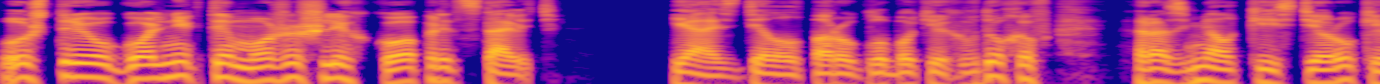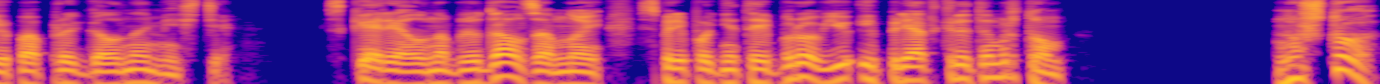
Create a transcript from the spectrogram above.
«Уж треугольник ты можешь легко представить». Я сделал пару глубоких вдохов, размял кисти рук и попрыгал на месте. Скэрилл наблюдал за мной с приподнятой бровью и приоткрытым ртом. «Ну что?»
